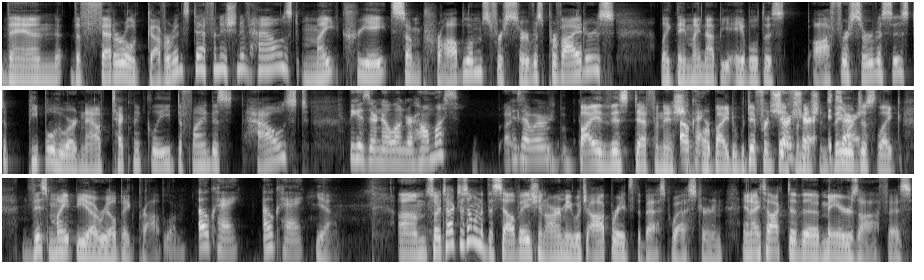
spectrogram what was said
than the federal government's definition of housed might create some problems for service providers. Like they might not be able to offer services to people who are now technically defined as housed Because they're no longer homeless. Is that where? by this definition Okay. or by different Sure, sure. definitions. They Sorry. were just like, this might be a real big problem. Okay. Okay. Yeah. Um, so I talked to someone at the Salvation Army, which operates the Best Western, and I talked to the mayor's office.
